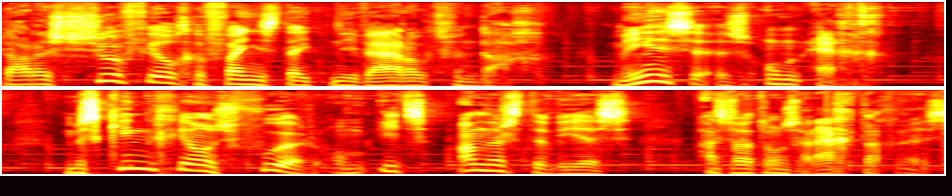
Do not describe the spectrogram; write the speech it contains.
Daar is soveel gefeinsheid in die wêreld vandag. Mense is oneg. Miskien gee ons voor om iets anders te wees as wat ons regtig is.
